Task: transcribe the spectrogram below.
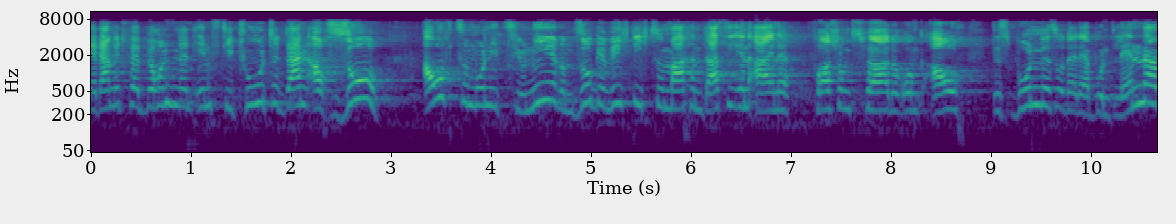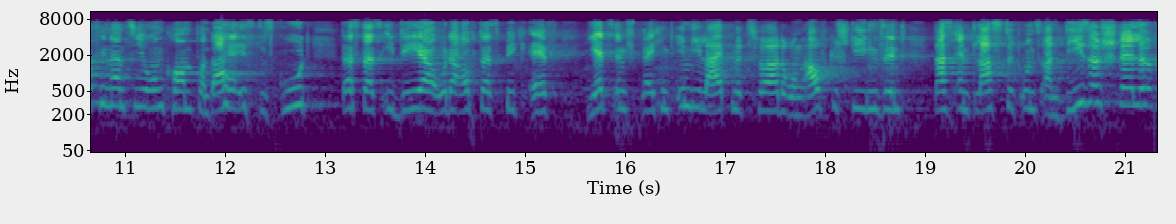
der damit verbundenen Institute dann auch so aufzumunitionieren, so gewichtig zu machen, dass sie in eine Forschungsförderung auch des Bundes oder der Bund-Länder-Finanzierung kommt. Von daher ist es gut, dass das IDEA oder auch das Big F jetzt entsprechend in die Leibniz-Förderung aufgestiegen sind. Das entlastet uns an dieser Stelle,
